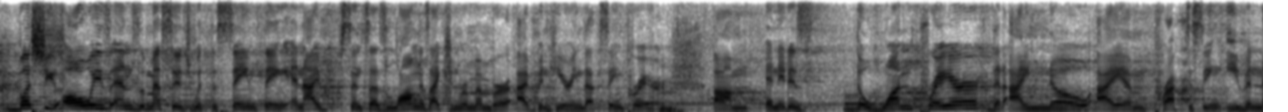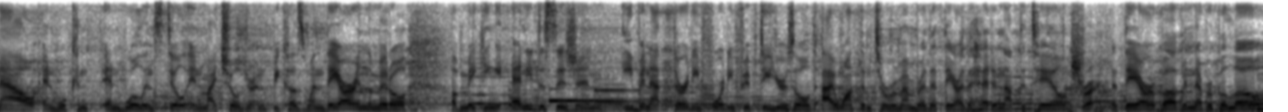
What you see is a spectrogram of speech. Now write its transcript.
but she always ends the message with the same thing, and I've since as long as I can remember, I've been hearing that same prayer, mm. um, and it is the one prayer that I know I am practicing even now and will con- and will instill in my children. Because when they are in the middle of making any decision even at 30 40 50 years old I want them to remember that they are the head and not the tail. That's right. That they are above and never below.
